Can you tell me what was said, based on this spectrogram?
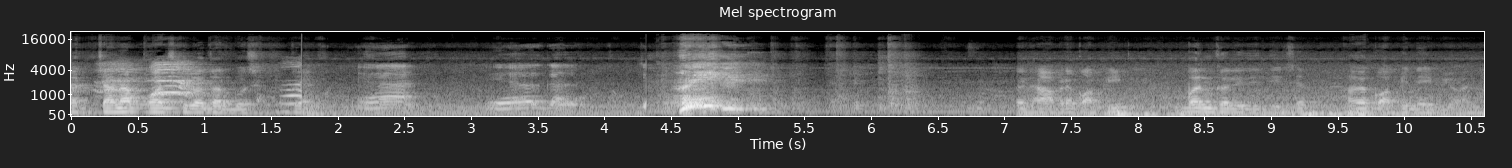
પચાના પાંચ કિલો તરબૂચ. આપણે કોફી બંધ કરી દીધી છે. હવે કોફી નહીં પીવાની.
